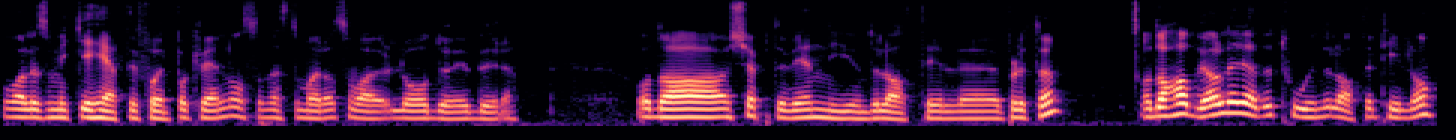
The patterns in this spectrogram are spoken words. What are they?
Hun var liksom ikke helt i form på kvelden, og så neste morgen så var, lå hun død i buret. Og da kjøpte vi en ny undulat til eh, Plutte. Og da hadde vi allerede to undulater til òg.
